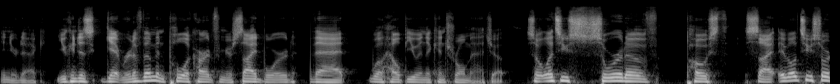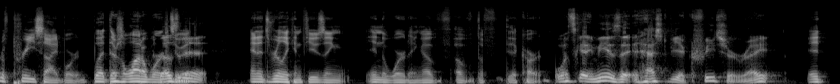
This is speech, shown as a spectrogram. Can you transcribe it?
in your deck. You can just get rid of them and pull a card from your sideboard that will help you in the control matchup. So it lets you sort of post side, it lets you sort of pre sideboard, but there's a lot of work Doesn't to it. it and it's really confusing in the wording of of the the card. What's getting me is that it has to be a creature, right? It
